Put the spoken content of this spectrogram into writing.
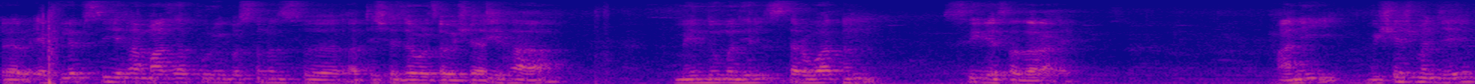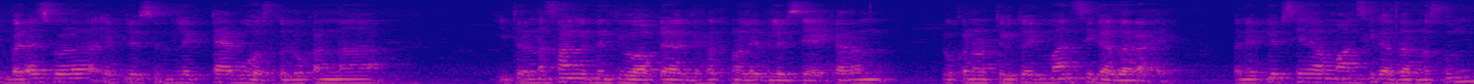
तर एपिलेप्सी हा माझा पूर्वीपासूनच अतिशय जवळचा विषय आहे. हा मेंदूमधील सर्वात सिरियस आजार आहे. आणि विशेष म्हणजे बऱ्याच वेळा एपिलेप्सीबद्दल एक टॅबू असतो. लोकांना इतरांना सांगत नाही किंवा आपल्या घरात कोणाला एपिलेप्सी आहे. कारण लोकांना वाटतं की तो एक मानसिक आजार आहे. पण एपिलेप्सी हा मानसिक आजार नसून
